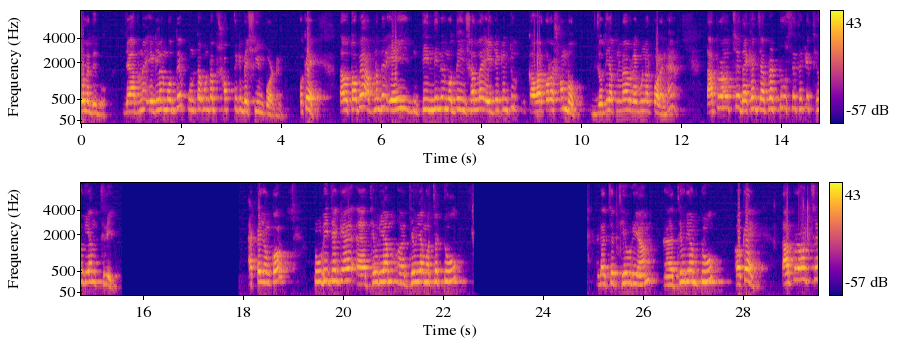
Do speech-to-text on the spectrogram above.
বলে দিব যে আপনার এগুলোর মধ্যে কোনটা কোনটা সব থেকে বেশি ইম্পর্টেন্ট ওকে তাও তবে আপনাদের এই তিন দিনের মধ্যে ইনশাল্লাহ এইটা কিন্তু কভার করা সম্ভব, যদি আপনারা রেগুলার পড়েন হ্যাঁ? তারপরে হচ্ছে দেখেন চ্যাপ্টার টু সে থেকে থিওরিয়াম থ্রি একটাই অঙ্ক টু ডি থেকে থিওরিয়াম থিওরিয়াম হচ্ছে টু এটা হচ্ছে থিওরিয়াম থিওরিয়াম টু ওকে তারপরে হচ্ছে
